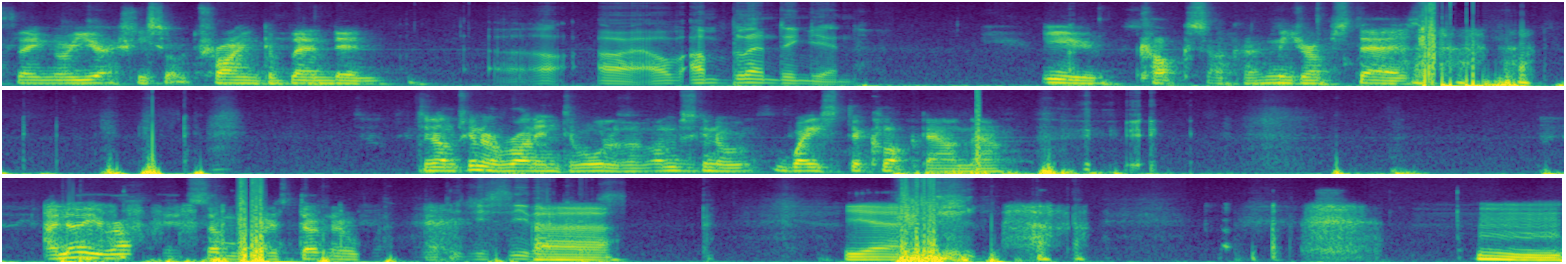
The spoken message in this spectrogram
of thing, or are you actually sort of trying to blend in? Uh, Alright, I'm- I'm blending in. You cocksucker! It means you're upstairs. You know, I'm just gonna run into all of them. I'm just gonna waste the clock down now. I know you're up here somewhere. I just don't know. Where. Did you see that, Uh, yeah. hmm.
